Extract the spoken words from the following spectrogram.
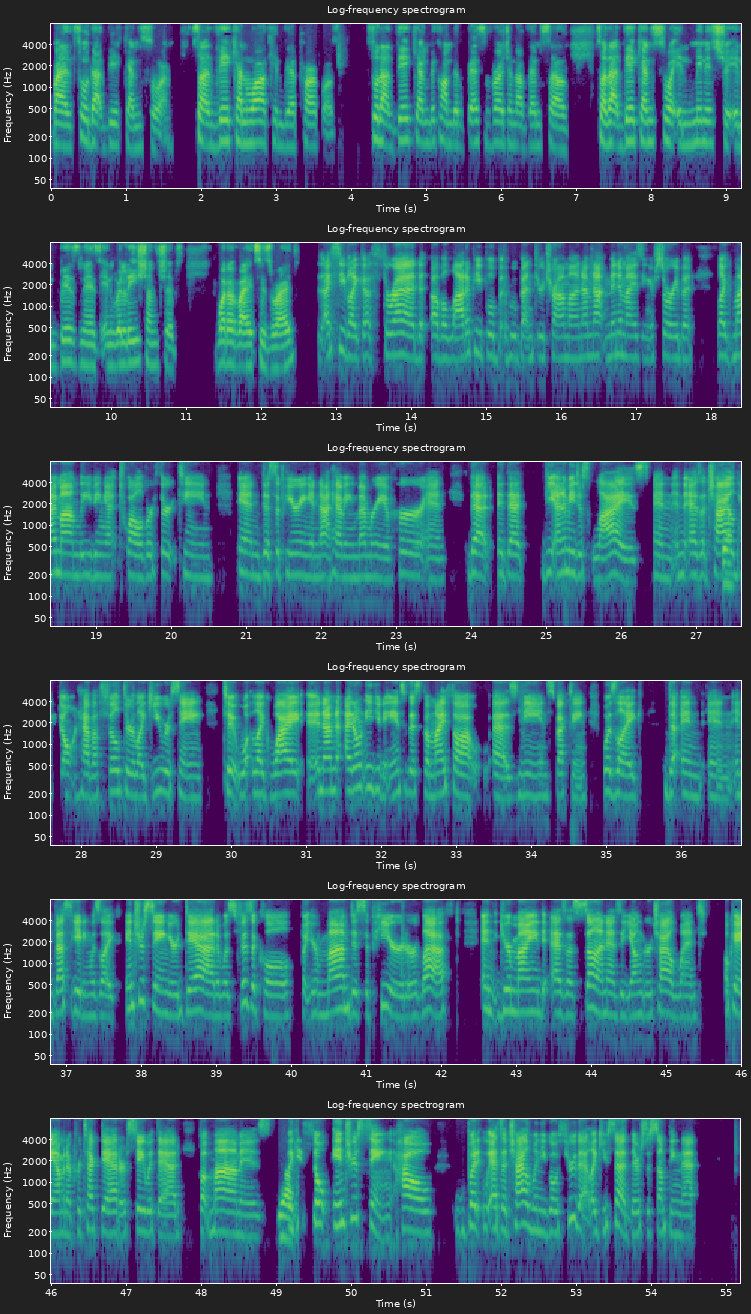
right? So that they can soar, so that they can walk in their purpose, so that they can become the best version of themselves, so that they can soar in ministry, in business, in relationships, whatever it is, right? I see like a thread of a lot of people who've been through trauma, and I'm not minimizing your story, but like my mom leaving at 12 or 13 and disappearing and not having memory of her, and that that the enemy just lies and and as a child yeah. you don't have a filter like you were saying to like why and i'm i don't need you to answer this but my thought as me inspecting was like the and and investigating was like interesting your dad was physical but your mom disappeared or left and your mind as a son as a younger child went okay i'm going to protect dad or stay with dad but mom is yeah. like it's so interesting how but as a child when you go through that like you said there's just something that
